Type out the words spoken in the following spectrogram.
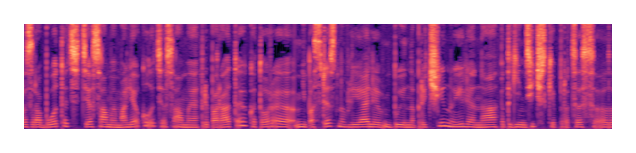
разработать те самые молекулы, те самые препараты, которые непосредственно влияли бы на причину или на патогенетический процесс э,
